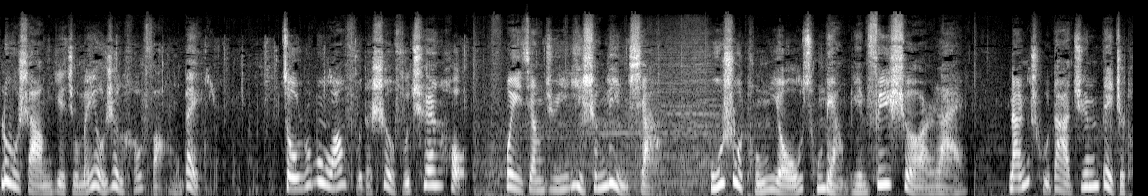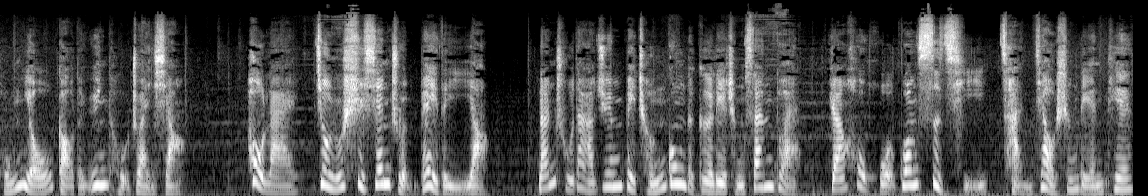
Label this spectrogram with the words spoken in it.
路上也就没有任何防备。走入穆王府的设伏圈后。魏将军一声令下，无数桐油从两边飞射而来，南楚大军被这桐油搞得晕头转向。后来就如事先准备的一样，南楚大军被成功的割裂成三段，然后火光四起，惨叫声连天。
